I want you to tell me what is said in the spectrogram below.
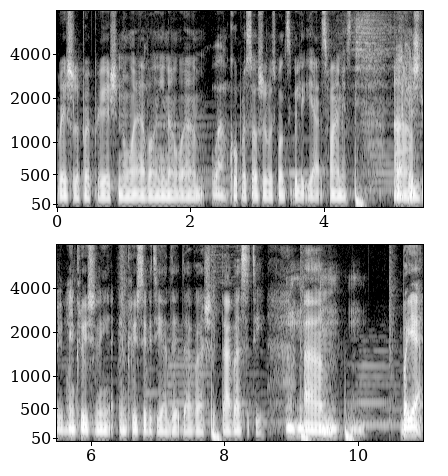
racial appropriation or whatever, you know, um, Wow. corporate social responsibility at its finest. Black um, History Month. inclusivity, inclusivity and di- diversi- diversity. Mm-hmm. Um, But yeah,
